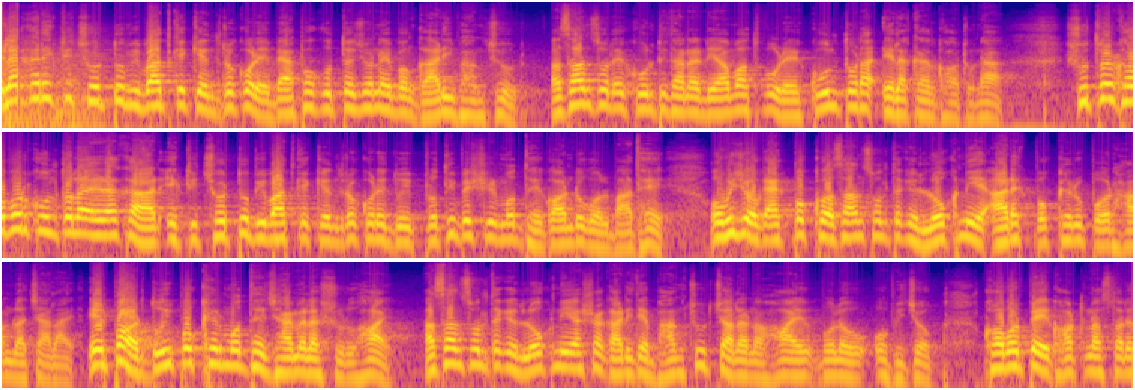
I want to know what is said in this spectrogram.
এলাকার একটি ছোট্ট বিবাদকে কেন্দ্র করে ব্যাপক উত্তেজনা এবং গাড়ি ভাঙচুর। আসানসোলের কুলটি থানার নিয়ামতপুরের কুলতোড়া এলাকার ঘটনা। সূত্রের খবর কুলতলা এলাকার একটি ছোট্ট বিবাদকে কেন্দ্র করে দুই প্রতিবেশীর মধ্যে গন্ডগোল বাঁধে। অভিযোগ, এক পক্ষ আসানসোল থেকে লোক নিয়ে আরেক পক্ষের উপর হামলা চালায়। এরপর দুই পক্ষের মধ্যে ঝামেলা শুরু হয়। আসানসোল থেকে লোক নিয়ে আসা গাড়িতে ভাঙচুর চালানো হয় বলেও অভিযোগ। খবর পেয়ে ঘটনাস্থলে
